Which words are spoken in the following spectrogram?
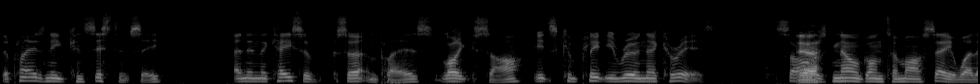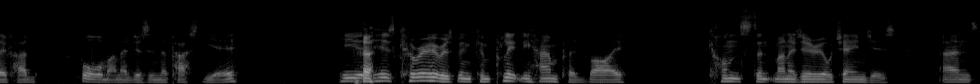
The players need consistency, and in the case of certain players like Sarr, it's completely ruined their careers. Sarr Yeah. has now gone to Marseille, where they've had four managers in the past year. He his career has been completely hampered by constant managerial changes, and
